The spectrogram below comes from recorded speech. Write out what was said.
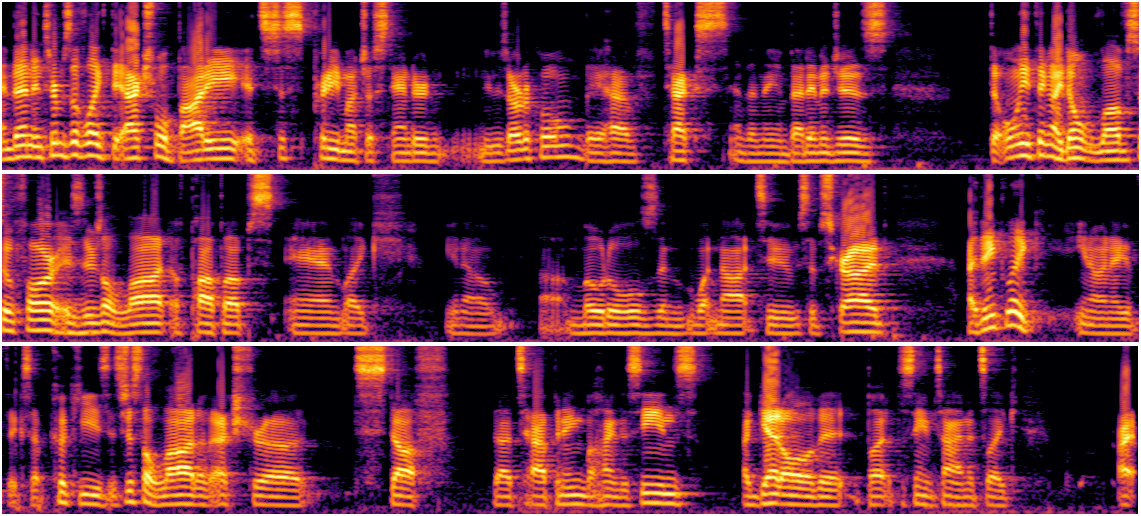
And then in terms of like the actual body, it's just pretty much a standard news article. They have text and then they embed images. The only thing I don't love so far is there's a lot of pop-ups and like you know uh, modals and whatnot to subscribe. I think like you know, and I have to accept cookies. It's just a lot of extra stuff that's happening behind the scenes. I get all of it, but at the same time, it's like I,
